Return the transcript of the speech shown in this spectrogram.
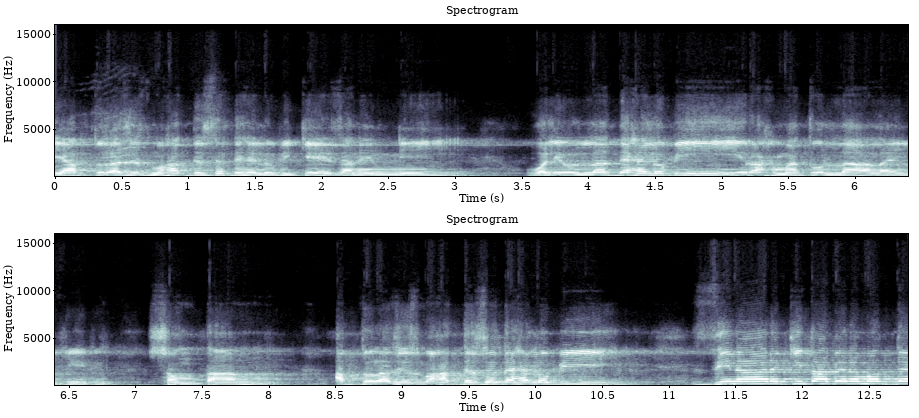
এই আব্দুল আজিজ মুহাদ্দিসে দেহলবি কে জানেননি? ওয়ালিউল্লাহ দেহলবি রাহমাতুল্লাহ আলাইহির সন্তান। আব্দুল আজিজ মুহাদ্দিসে দেহলবি, জিনার কিতাবের মধ্যে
